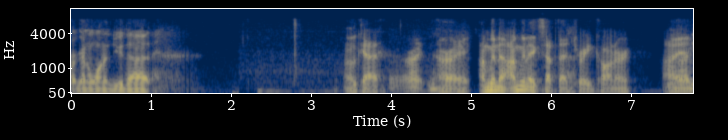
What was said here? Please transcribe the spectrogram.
are gonna want to do that. Okay. All right. All right. I'm gonna I'm gonna accept that trade, Connor. I am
